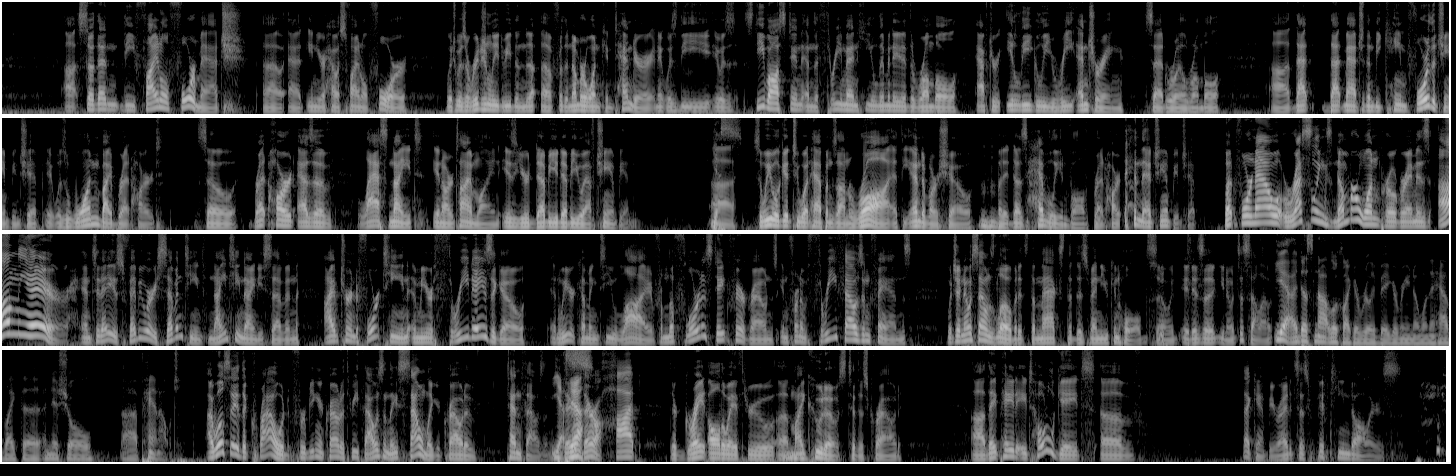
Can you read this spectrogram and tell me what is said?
Uh, so then the final four match uh, at In Your House Final Four, which was originally to be the, uh, for the number one contender, and it was the it was Steve Austin and the three men he eliminated the Rumble after illegally re-entering said Royal Rumble. Uh, that that match then became for the championship. It was won by Bret Hart. So Bret Hart, as of last night in our timeline, is your WWF champion. Uh, Yes. so we will get to what happens on Raw at the end of our show, Mm-hmm. but it does heavily involve Bret Hart and that championship. But for now, wrestling's number one program is on the air, and today is February 17th, 1997. I've turned 14 a mere three days ago, and we are coming to you live from the Florida State Fairgrounds in front of 3,000 fans, which I know sounds low, but it's the max that this venue can hold. So it, it is a, you know, it's a sellout. Yeah, it does not look like a really big arena when they have like the initial uh, pan out. I will say the crowd, for being a crowd of 3,000, they sound like a crowd of 10,000. Yes. They're, Yes. they're a hot, they're great all the way through. Uh, My kudos to this crowd. Uh, they paid a total gate of, that can't be right. It says $15.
